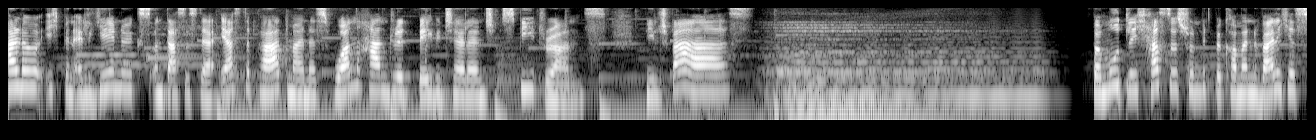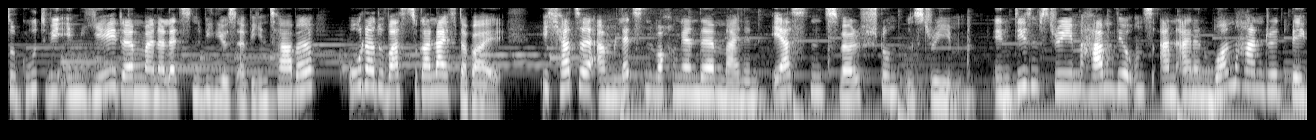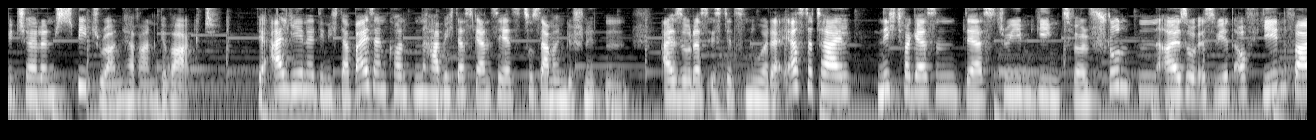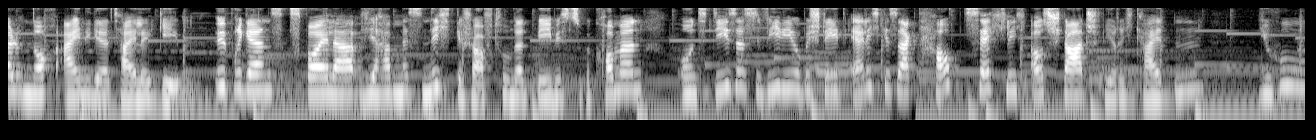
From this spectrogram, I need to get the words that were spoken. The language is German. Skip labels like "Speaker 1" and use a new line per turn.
Hallo, ich bin Elienix und das ist der erste Part meines 100 Baby Challenge Speedruns. Viel Spaß! Vermutlich hast du es schon mitbekommen, weil ich es so gut wie in jedem meiner letzten Videos erwähnt habe oder du warst sogar live dabei. Ich hatte am letzten Wochenende meinen ersten 12-Stunden-Stream. In diesem Stream haben wir uns an einen 100 Baby Challenge Speedrun herangewagt. Für all jene, die nicht dabei sein konnten, habe ich das Ganze jetzt zusammengeschnitten. Also das ist jetzt nur der erste Teil. Nicht vergessen, der Stream ging 12 Stunden, also es wird auf jeden Fall noch einige Teile geben. Übrigens, Spoiler, wir haben es nicht geschafft, 100 Babys zu bekommen und dieses Video besteht ehrlich gesagt hauptsächlich aus Startschwierigkeiten. Juhu!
